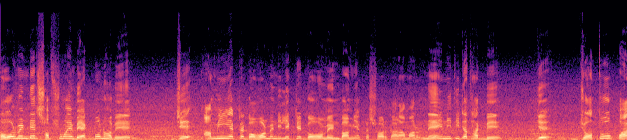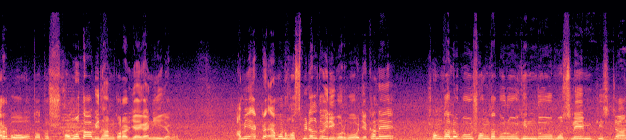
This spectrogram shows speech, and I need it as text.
গভর্নমেন্টের সবসময় ব্যাকবোন হবে যে আমি একটা গভর্নমেন্ট ইলেক্টেড গভর্নমেন্ট বা আমি একটা সরকার, আমার ন্যায় নীতিটা থাকবে যে যত পারব, তত সমতা বিধান করার জায়গায় নিয়ে যাব। আমি একটা এমন হসপিটাল তৈরি করব যেখানে সংখ্যালঘু, সংখ্যাগুরু, হিন্দু, মুসলিম, খ্রিস্টান,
